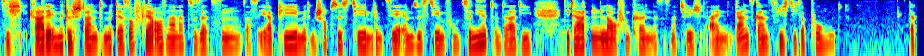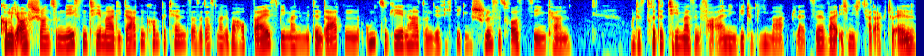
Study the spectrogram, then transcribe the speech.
sich gerade im Mittelstand mit der Software auseinanderzusetzen, das ERP mit dem Shop-System, mit dem CRM-System funktioniert und da die, die Daten laufen können, das ist natürlich ein ganz, ganz wichtiger Punkt. Da komme ich auch schon zum nächsten Thema, die Datenkompetenz, also dass man überhaupt weiß, wie man mit den Daten umzugehen hat und die richtigen Schlüsse draus ziehen kann. Und das dritte Thema sind vor allen Dingen B2B-Marktplätze, weil ich mich gerade aktuell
